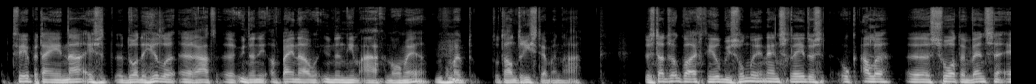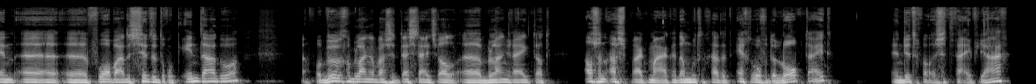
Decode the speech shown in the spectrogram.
op twee partijen na is het door de hele eh, raad unaniem, of bijna unaniem aangenomen. Hè? Mm -hmm. Totaal drie stemmen na. Dus dat is ook wel echt heel bijzonder in Enschede. Dus ook alle uh, soorten wensen en uh, voorwaarden zitten er ook in daardoor. Nou, voor burgerbelangen was het destijds wel belangrijk dat als we een afspraak maken, dan moet, gaat het echt over de looptijd. In dit geval is het vijf jaar.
